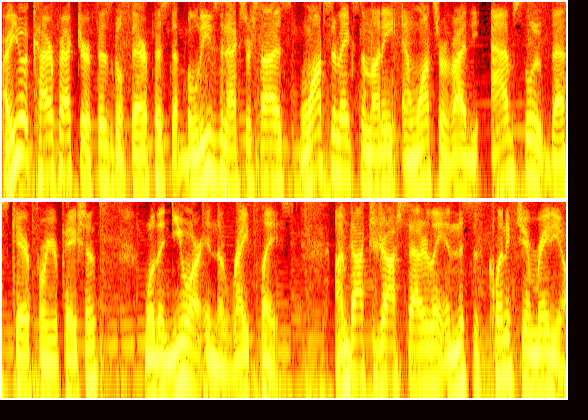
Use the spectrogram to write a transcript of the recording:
Are you a chiropractor or physical therapist that believes in exercise, wants to make some money, and wants to provide the absolute best care for your patients? Well, then you are in the right place. I'm Dr. Josh Satterley, and this is Clinic Gym Radio,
